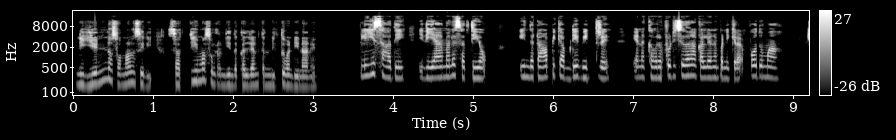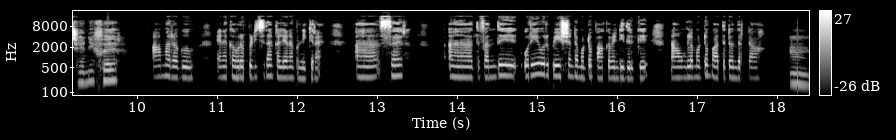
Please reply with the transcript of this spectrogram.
நீ என்ன சொன்னாலும் சரி சத்தியமா சொல்றேன் இந்த கல்யாணத்தை நிறுத்து வண்டி நானு. ப்ளீஸ் ஆதி இது என் மேல சத்தியம். இந்த டாபிக் அப்படியே விட்டுரு. எனக்கு அவரை பிடிச்சதான் நான் கல்யாணம் பண்ணிக்கிறேன். போதுமா? ஜெனிஃபர். ஆமா ரகு. எனக்கு அவரை பிடிச்சுதான் கல்யாணம் பண்ணிக்கிறேன். சார் அது வந்து ஒரே ஒரு பேஷண்ட்டை மட்டும் பார்க்க வேண்டியது இருக்கு. நான் உங்களை மட்டும் பார்த்துட்டு வந்துட்டா? ம்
